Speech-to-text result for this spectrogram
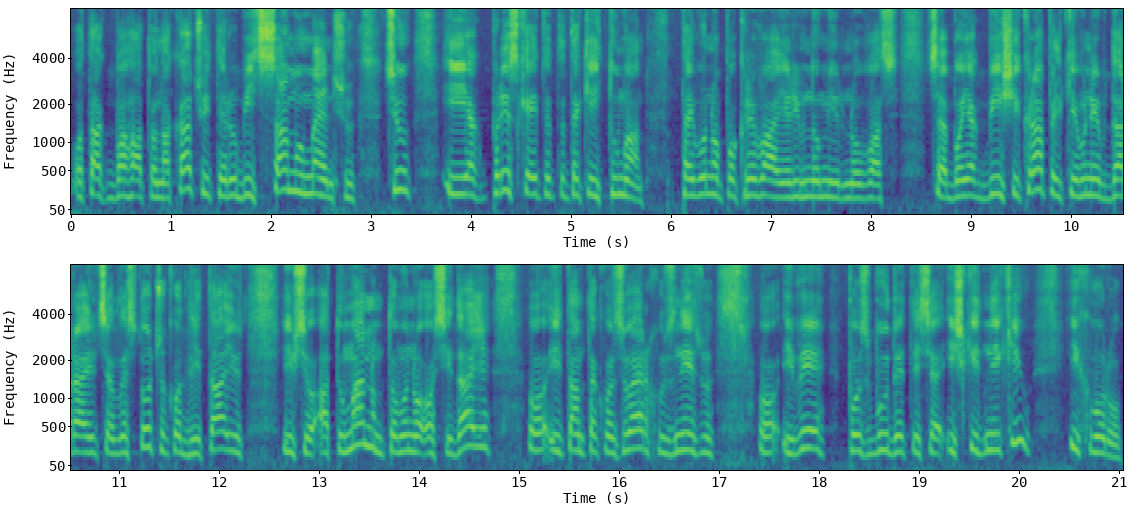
отак багато накачуйте, робіть саму меншу цю, і як прискаєте, то такий туман. Та й воно покриває рівномірно у вас це, бо як більші крапельки, вони вдараються в листочок, одлітають і все. А туманом то воно осідає, о, і там тако зверху, знизу, о, і ви позбудетеся і шкідників, і хвороб.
